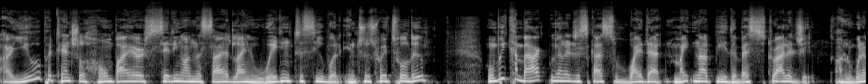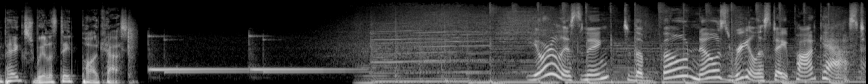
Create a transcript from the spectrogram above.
Are you a potential home buyer sitting on the sideline waiting to see what interest rates will do? When we come back, we're going to discuss why that might not be the best strategy on Winnipeg's Real Estate Podcast. You're listening to the Bo Knows Real Estate Podcast.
